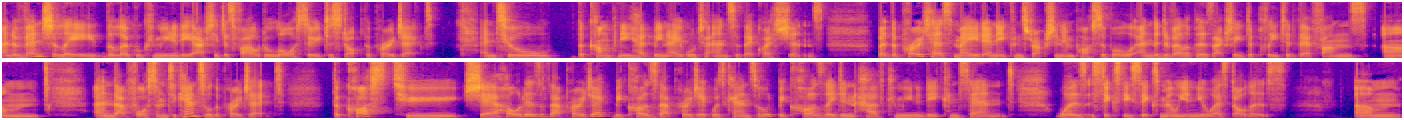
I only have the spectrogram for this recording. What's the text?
And eventually, the local community actually just filed a lawsuit to stop the project until the company had been able to answer their questions. But the protests made any construction impossible, and the developers actually depleted their funds, um, and that forced them to cancel the project. The cost to shareholders of that project, because that project was cancelled, because they didn't have community consent, was 66 million US dollars. Um,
